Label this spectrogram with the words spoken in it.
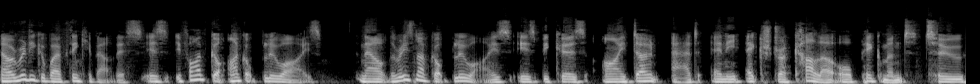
Now, a really good way of thinking about this is if I've got, I've got blue eyes. Now, the reason I've got blue eyes is because I don't add any extra color or pigment to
